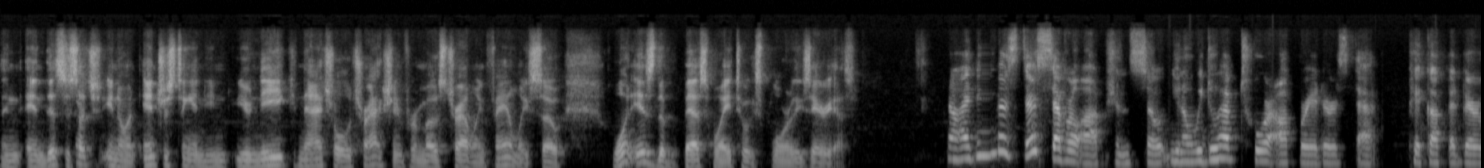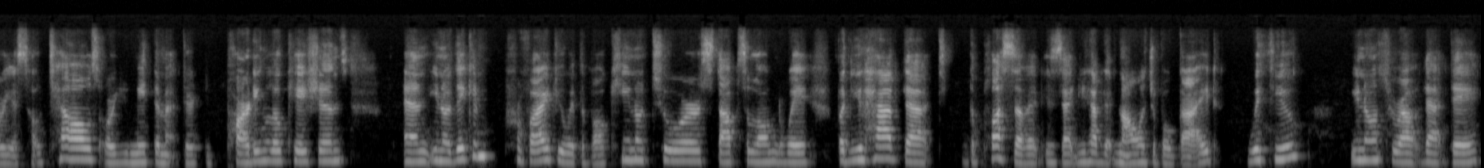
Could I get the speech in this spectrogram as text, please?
And, and this is such you know an interesting and un- unique natural attraction for most traveling families. So, what is the best way to explore these areas? Now, I think there's there's several options. So, you know, we do have tour operators that pick up at various hotels or you meet them at their departing locations. And, you know, they can provide you with a volcano tour, stops along the way, but you have that, the plus of it is that you have that knowledgeable guide with you, you know, throughout that day.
